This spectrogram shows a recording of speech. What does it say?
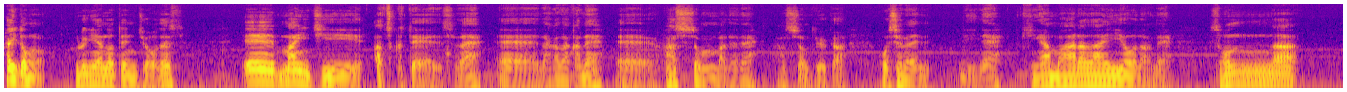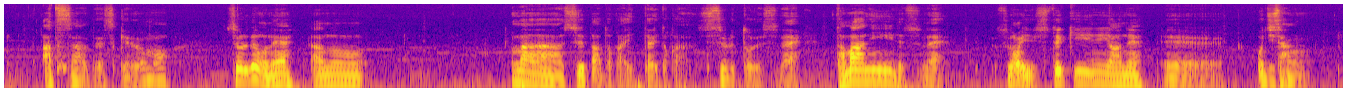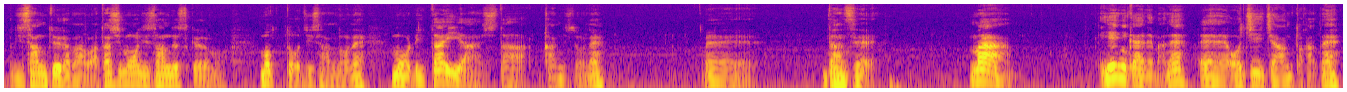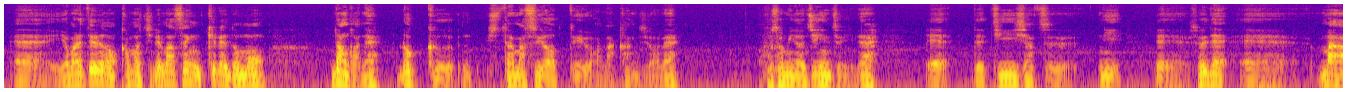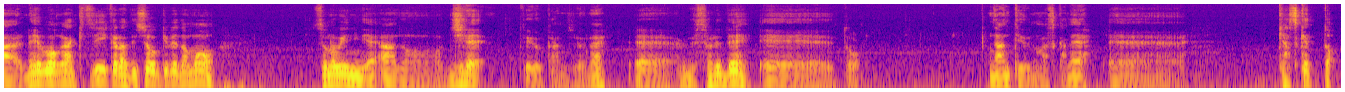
はいどうも古着屋の店長です、えー、毎日暑くてですね、えー、なかなかね、えー、ファッションまでねファッションというかおしゃれにね気が回らないようなねそんな暑さですけれどもそれでもねあのまあスーパーとか行ったりとかするとですねたまにですねすごい素敵なね、えおじさんじさんというかまあ私もおじさんですけれどももっとおじさんのねもうリタイアした感じのね、えー、男性。まあ家に帰ればね、えー、おじいちゃんとかね、えー、呼ばれてるのかもしれませんけれどもなんかねロックしてますよっていうような感じのね細身のジーンズにね、えー、で T シャツに、え、それで、え、まあ冷房がきついからでしょうけれどもその上にねあのジレっていう感じでね、えー、それでえー、っと何て言いますかね、えー、キャスケット、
